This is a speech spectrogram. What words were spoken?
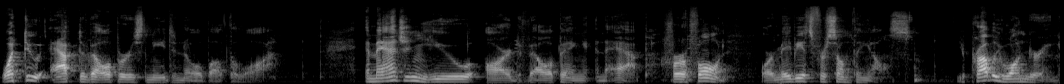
What do app developers need to know about the law? Imagine you are developing an app for a phone, or maybe it's for something else. You're probably wondering,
